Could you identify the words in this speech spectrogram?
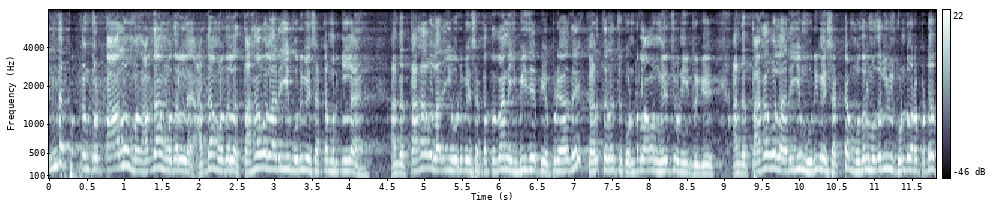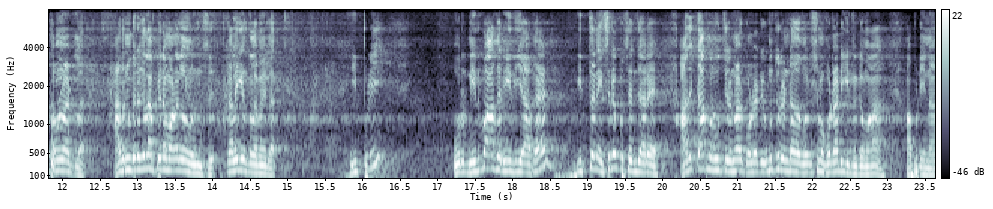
எந்த பக்கம் தொட்டாலும் அதான் முதல்ல அதான் முதல்ல. தகவல் அறியும் உரிமை சட்டம் இருக்குல்ல அந்த தகவல் அறியும் உரிமை சட்டத்தை தான் இன்றைக்கி பிஜேபி எப்படியாவது கழுத்தை வச்சு கொண்டுலாமன்னு முயற்சி பண்ணிகிட்டு இருக்கு. அந்த தகவல் அறியும் உரிமை சட்டம் முதல் முதலில் கொண்டு வரப்பட்டது தமிழ்நாட்டில். அதன் பிறகு தான் பிற மாநிலங்கள் இருந்துச்சு கலைஞர் தலைமையில். இப்படி ஒரு நிர்வாக ரீதியாக இத்தனை சிறப்பு செஞ்சாரே அதுக்காக நூற்றி ரெண்டு நாள் கொண்டாடி நூற்றி ரெண்டாவது வருஷமாக கொண்டாடிக்கிட்டு இருக்கோமா? அப்படின்னா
